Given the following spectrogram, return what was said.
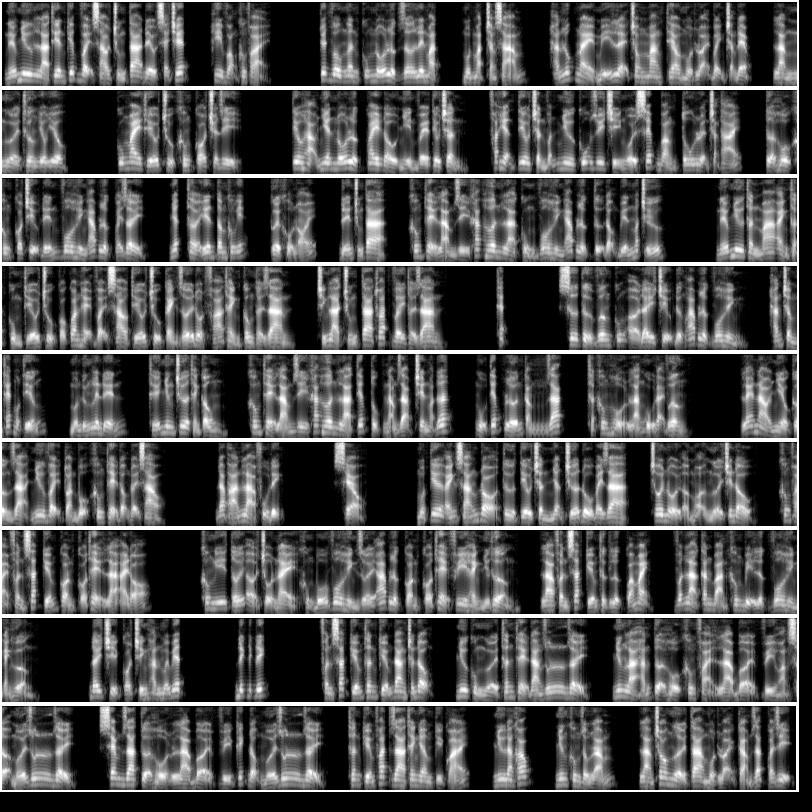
Nếu như là thiên kiếp vậy sao chúng ta đều sẽ chết? Hy vọng không phải. Tuyết vô ngân cũng nỗ lực dơ lên mặt, một mặt trắng xám, hắn lúc này mỹ lệ trong mang theo một loại bệnh trạng đẹp, làm người thương yêu yêu. Cũng may thiếu chủ không có chuyện gì. Tiêu hạo nhiên nỗ lực quay đầu nhìn về tiêu trần, phát hiện tiêu trần vẫn như cũ duy trì ngồi xếp bằng tu luyện trạng thái, tựa hồ không có chịu đến vô hình áp lực quấy dày nhất thời yên tâm không ít, cười khổ nói, đến chúng ta không thể làm gì khác hơn là cùng vô hình áp lực tự động biến mất chứ. Nếu như thần ma ảnh thật cùng thiếu chủ có quan hệ vậy sao thiếu chủ cảnh giới đột phá thành công thời gian, chính là chúng ta thoát vây thời gian. Thét. sư tử vương cũng ở đây chịu đựng áp lực vô hình, hắn trầm thét một tiếng, muốn đứng lên đến, thế nhưng chưa thành công, không thể làm gì khác hơn là tiếp tục nằm dạp trên mặt đất, ngủ tiếp lớn cảm giác, thật không hổ là ngủ đại vương. Lẽ nào nhiều cường giả như vậy toàn bộ không thể động đậy sao? Đáp án là phủ định. Xèo. Một tia ánh sáng đỏ từ tiêu trần nhận chứa đồ bay ra, trôi nổi ở mọi người trên đầu, không phải phần sắt kiếm còn có thể là ai đó không nghĩ tới ở chỗ này khủng bố vô hình dưới áp lực còn có thể phi hành như thường, là phần sắt kiếm thực lực quá mạnh, vẫn là căn bản không bị lực vô hình ảnh hưởng. Đây chỉ có chính hắn mới biết. Đích đích đích. Phần sắt kiếm thân kiếm đang chấn động, như cùng người thân thể đang run rẩy, nhưng là hắn tựa hồ không phải là bởi vì hoảng sợ mới run rẩy, xem ra tựa hồ là bởi vì kích động mới run rẩy, thân kiếm phát ra thanh âm kỳ quái, như đang khóc, nhưng không giống lắm, làm cho người ta một loại cảm giác quái dị.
